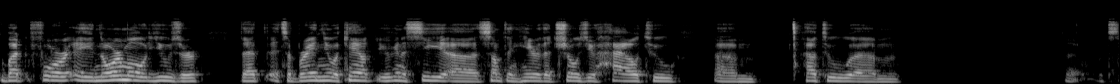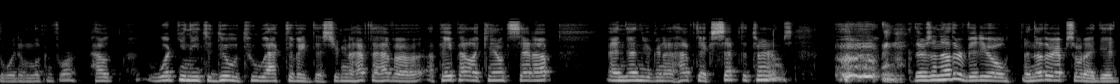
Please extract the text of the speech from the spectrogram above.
But for a normal user that it's a brand new account you're going to see uh, something here that shows you how to um how to um Uh, what's the word I'm looking for? How what you need to do to activate this. You're going to have to have a, a PayPal account set up and then you're going to have to accept the terms. There's another video another episode I did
